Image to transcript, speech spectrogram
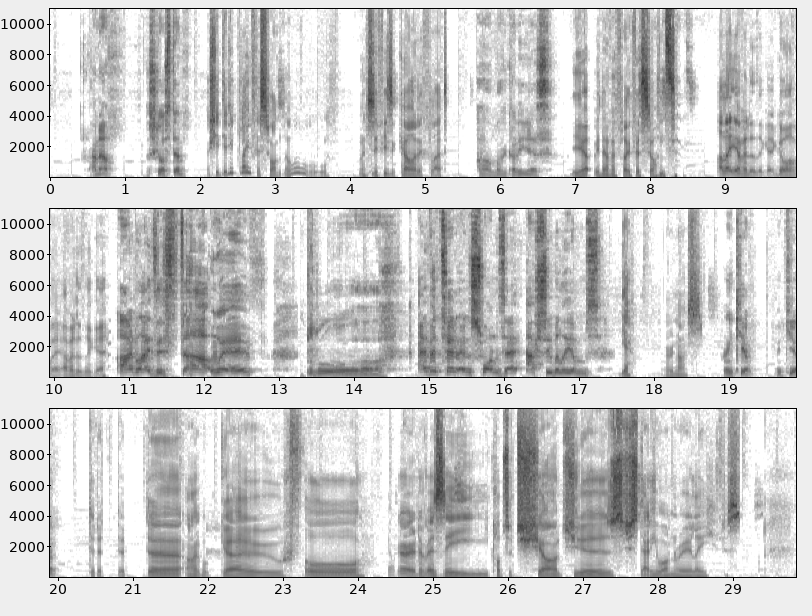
I know. Disgust him. Actually, did he play for Swan? Oh, imagine if he's a Cardiff lad. Oh my god, he is. Yep, he never played for Swansea. I'll let you have another go. Go on, mate. Have another go. I'd like to start with oh, Everton and Swansea. Ashley Williams. Yeah, very nice. Thank you. Thank you. Da-da-da-da. I will go for. I'll go Eredivisie, clubs of charges, just anyone really, just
